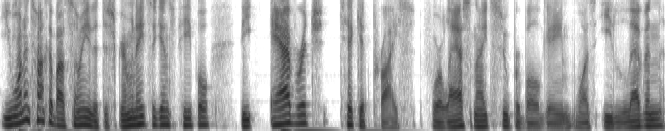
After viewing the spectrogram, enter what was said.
you want to talk about somebody that discriminates against people? The average ticket price for last night's Super Bowl game was eleven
